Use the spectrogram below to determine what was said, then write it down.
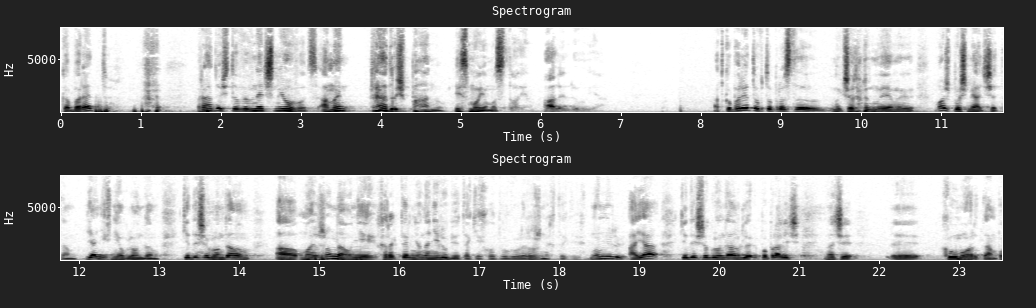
kabaretu. Radość to wewnętrzny owoc. Amen? Radość Panu jest moją ostoją. Halleluja. Od kabaretów to prosto, my rozmawiamy, możesz pośmiać się tam. Ja nich nie oglądam. Kiedyś oglądałem, a moja żona, oni charakternie, ona nie lubi takich od w ogóle, różnych takich. No nie lubi. A ja kiedyś oglądałem, dla, poprawić, znaczy y, humor tam.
